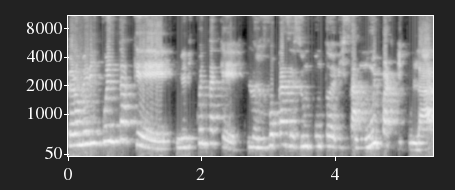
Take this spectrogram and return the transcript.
pero me di cuenta que, me di cuenta que lo enfocas desde un punto de vista muy particular,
